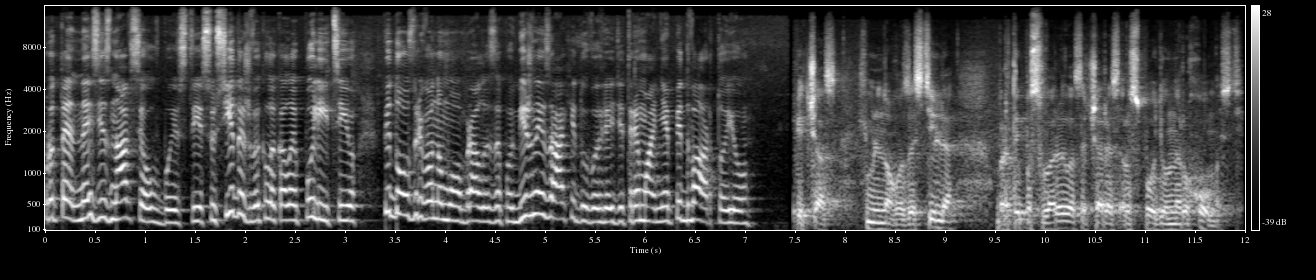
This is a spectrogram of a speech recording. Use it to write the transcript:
Проте не зізнався у вбивстві. Сусіди ж викликали поліцію. Підозрюваному обрали запобіжний захід у вигляді тримання під вартою. Під час хмільного застілля брати посварилися через розподіл нерухомості.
